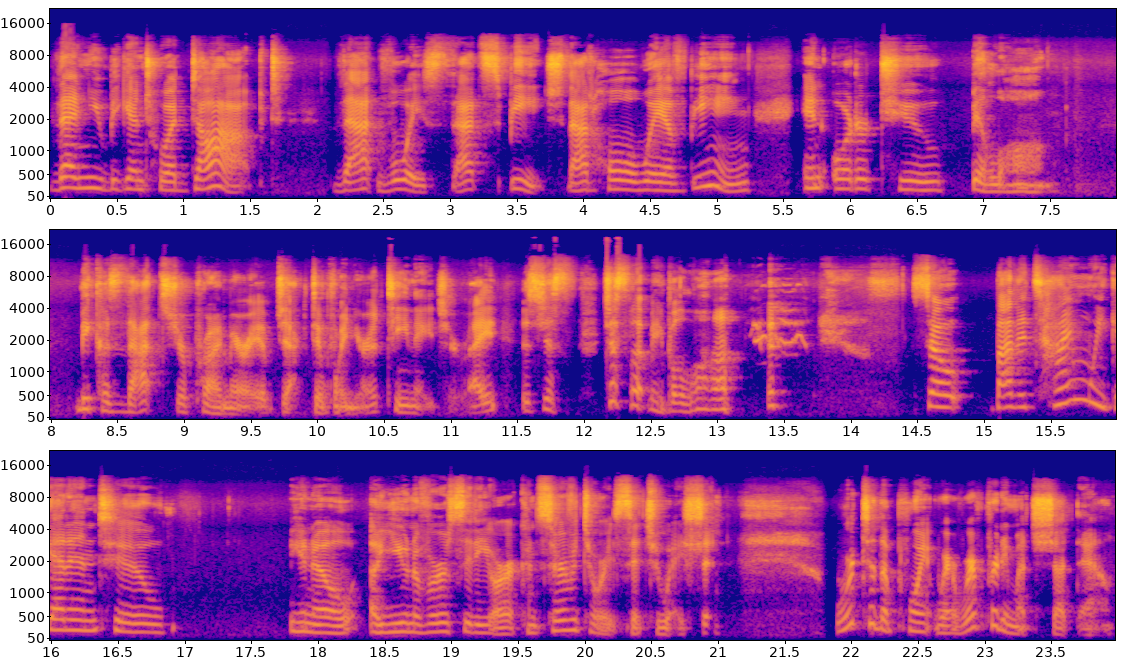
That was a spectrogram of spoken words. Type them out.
then you begin to adopt that voice, that speech, that whole way of being in order to belong. Because that's your primary objective when you're a teenager, right? It's just just let me belong. so by the time we get into you know, a university or a conservatory situation, we're to the point where we're pretty much shut down.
